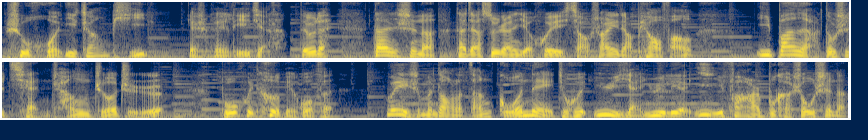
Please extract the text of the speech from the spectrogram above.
树活一张皮。也是可以理解的，对不对？但是呢，大家虽然也会小刷一点票房，一般啊都是浅尝辄止，不会特别过分。为什么到了咱国内就会愈演愈烈，一发而不可收拾呢？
